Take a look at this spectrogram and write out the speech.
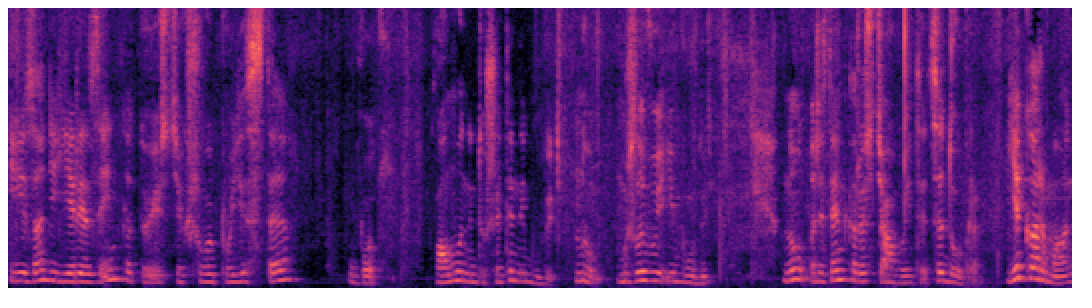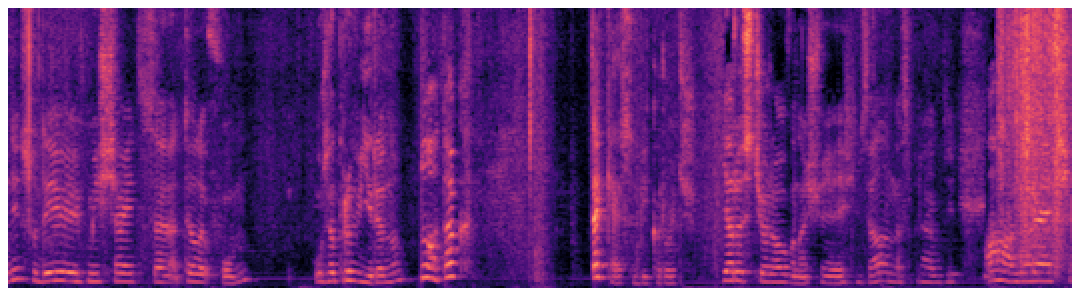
І ззаді є резинка, тобто, якщо ви поїсте, от, вам вони душити не будуть. Ну, можливо, і будуть. Ну, резинка розтягується, це добре. Є кармани, сюди вміщається телефон. Уже провірено. Ну, а так, Таке собі, коротше. Я розчарована, що я їх взяла насправді. А, до речі,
